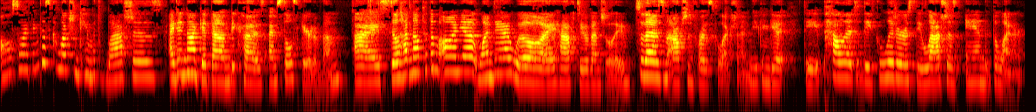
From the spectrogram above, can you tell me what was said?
Also, I think this collection came with lashes. I did not get them because I'm still scared of them. I still have not put them on yet. One day I will. I have to eventually. So that is an option for this collection. You can get the palette, the glitters, the lashes, and the liner.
